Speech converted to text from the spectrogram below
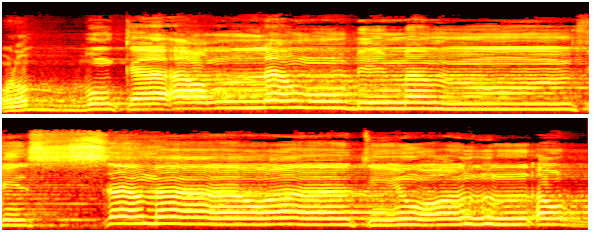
ربك أعلم بمن في السماوات والأرض.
